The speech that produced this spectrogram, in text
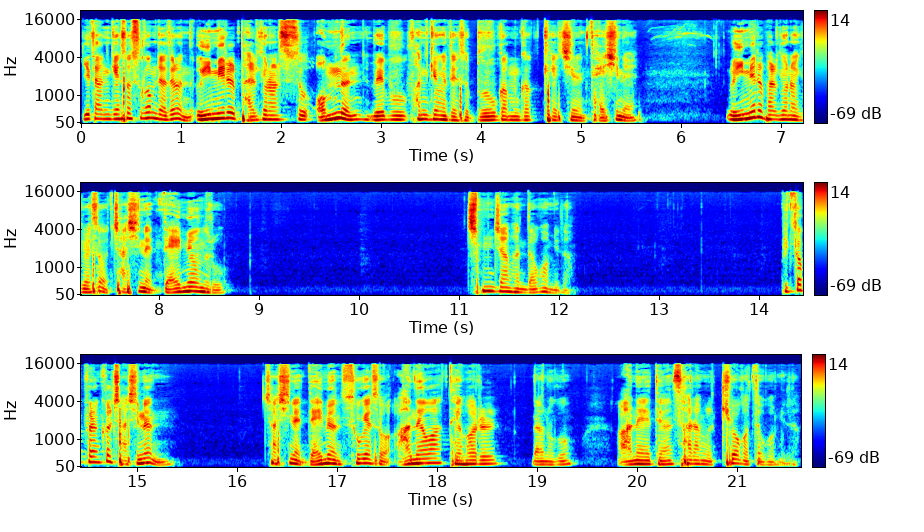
이 단계에서 수감자들은 의미를 발견할 수 없는 외부 환경에 대해서 무감각해지는 대신에 의미를 발견하기 위해서 자신의 내면으로 침잠한다고 합니다. 빅터 프랭클 자신은 자신의 내면 속에서 아내와 대화를 나누고 아내에 대한 사랑을 키워갔다고 합니다.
